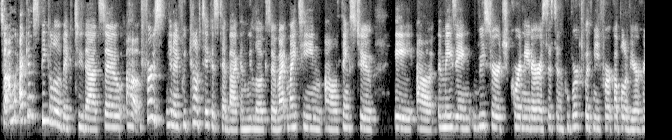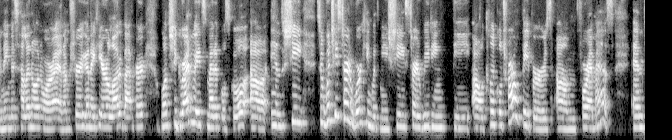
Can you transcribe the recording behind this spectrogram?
So I'm, i can speak a little bit to that. So uh, first, you know, if we kind of take a step back and we look, so my, my team, uh, thanks to a uh, amazing research coordinator assistant who worked with me for a couple of years. Her name is Helen Honora, and I'm sure you're going to hear a lot about her once she graduates medical school. Uh, and she, so when she started working with me, she started reading the uh, clinical trial papers um, for MS. And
